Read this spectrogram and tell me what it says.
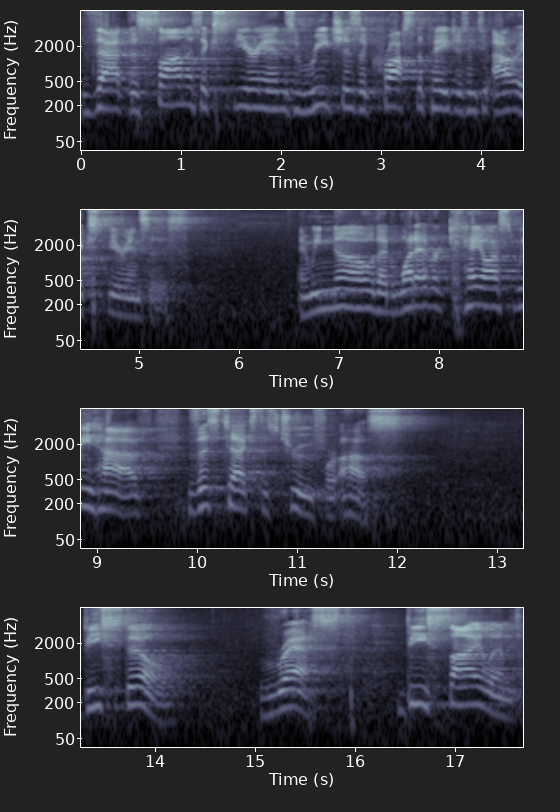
that the psalmist experience reaches across the pages into our experiences. And we know that whatever chaos we have, this text is true for us. Be still, rest, be silent,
